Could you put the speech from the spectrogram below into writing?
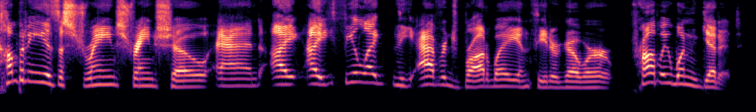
Company is a strange, strange show, and I I feel like the average Broadway and theater goer probably wouldn't get it.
